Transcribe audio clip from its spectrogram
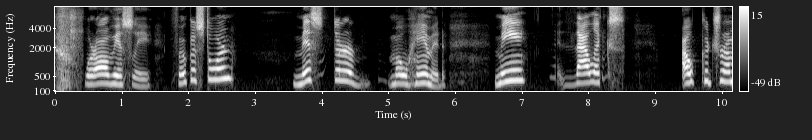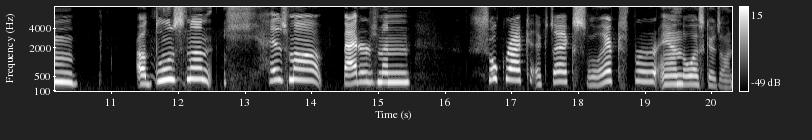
were obviously Focustorn, Mr. Mohammed, me, Zalix, Alcatram, Adusnan, Hezma, Battersman, Shokrak, XX, Lexper, and the list goes on.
